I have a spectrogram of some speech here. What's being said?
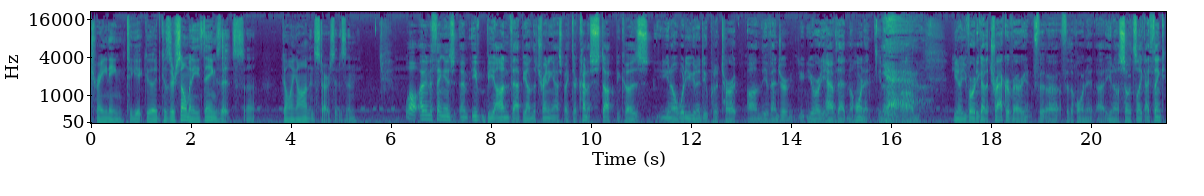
training to get good because there's so many things that's uh, going on in Star Citizen. Well, I mean, the thing is, um, even beyond that, beyond the training aspect, they're kind of stuck because you know what are you going to do? Put a turret on the Avenger? You, you already have that in the Hornet. You know, um, you know, you've already got a tracker variant for uh, for the Hornet. Uh, you know, so it's like I think,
